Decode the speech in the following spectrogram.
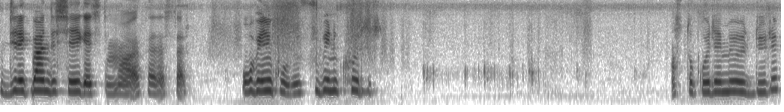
Direkt ben de şeye geçtim arkadaşlar. O beni korur. Şu beni korur. Aslında golemi öldürüp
